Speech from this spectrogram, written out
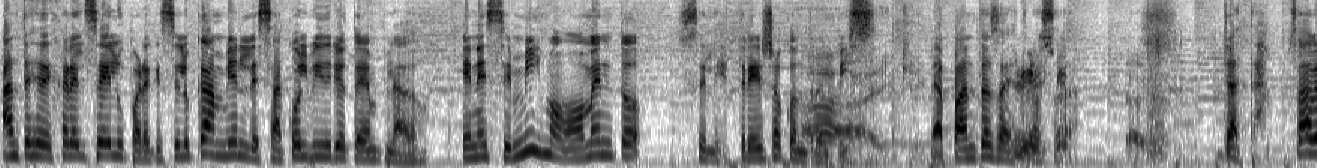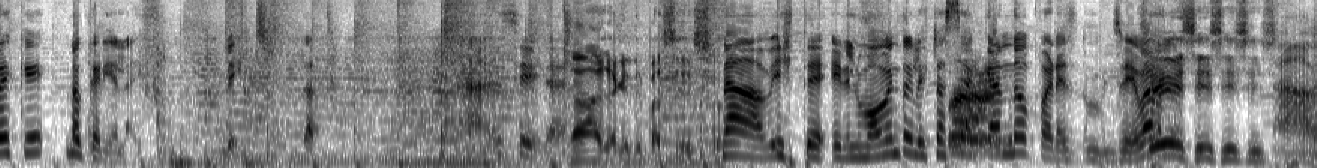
Antes de dejar el celu para que se lo cambien, le sacó el vidrio templado. En ese mismo momento se le estrelló contra el piso. Ay, qué- La pantalla destrozada. Ya está. ¿Sabes qué? No quería el iPhone. Listo. Ya está. Ah, sí, ya. Ah, ya que te pase eso. No, viste, en el momento que le estás sacando para llevarlo. Sí, sí, sí, sí. sí. Ah,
